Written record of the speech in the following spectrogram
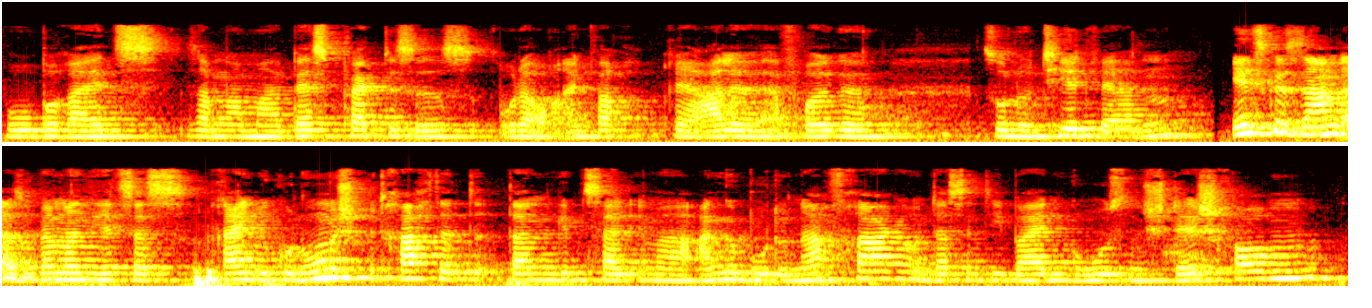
wo bereits, sagen wir mal, Best Practices oder auch einfach reale Erfolge so notiert werden. Insgesamt, also wenn man jetzt das rein ökonomisch betrachtet, dann gibt es halt immer Angebot und Nachfrage und das sind die beiden großen Stellschrauben.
